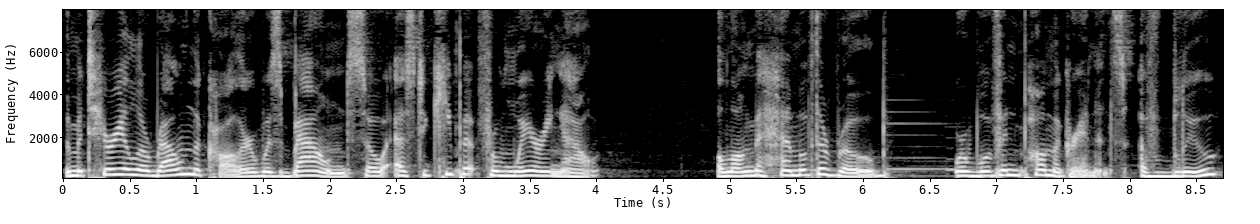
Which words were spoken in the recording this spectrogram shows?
The material around the collar was bound so as to keep it from wearing out. Along the hem of the robe were woven pomegranates of blue,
